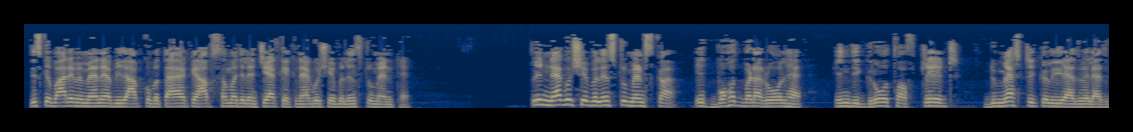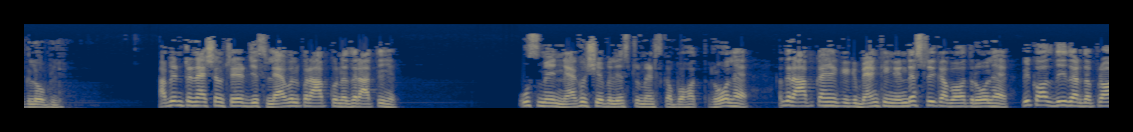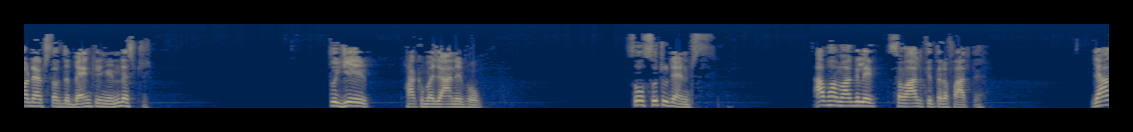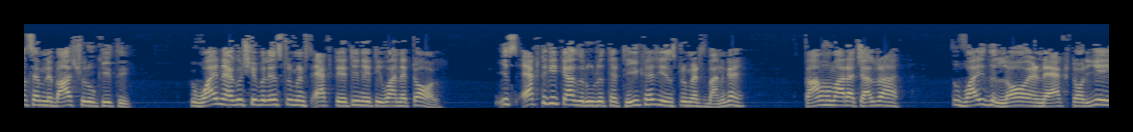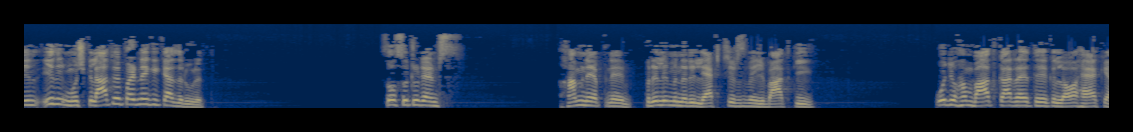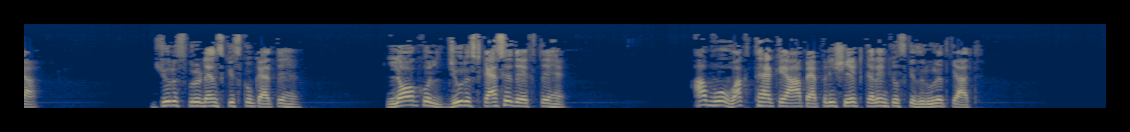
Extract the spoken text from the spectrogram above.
جس کے بارے میں میں نے ابھی آپ کو بتایا کہ آپ سمجھ لیں چیک ایک نیگوشیبل انسٹرومینٹ ہے۔ تو ان نیگوشیبل انسٹرومینٹس کا ایک بہت بڑا رول ہے in the growth of trade domestically as well as globally اب انٹرنیشنل ٹریڈ جس لیول پر آپ کو نظر آتی ہے، اس میں نیگوشیبل انسٹرومینٹس کا بہت رول ہے۔ اگر آپ کہیں کہ بینکنگ انڈسٹری کا بہت رول ہے because these are the products of the banking industry تو یہ حق بجانے ہو۔ سو اسٹوڈینٹس اب ہم اگلے سوال کی طرف آتے ہیں۔ جہاں سے ہم نے بات شروع کی تھی why negotiable instruments act eighteen eighty one at all us act کی کیا ضرورت ہے؟ ٹھیک ہے جی انسٹرومینٹس بن گئے۔ کام ہمارا چل رہا ہے۔ تو why the law and act اور یہ مشکلات میں پڑھنے کی کیا ضرورت سو اسٹوڈینٹس ہم نے اپنے پریلیمنری لیکچر میں یہ بات کی۔ وہ جو ہم بات کر رہے تھے کہ لا ہے کیا جورسپروڈینس کس کو کہتے ہیں؟ لا کو جورسٹ کیسے دیکھتے ہیں؟ اب وہ وقت ہے کہ آپ اپریشیٹ کریں کہ اس کی ضرورت کیا تھی۔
